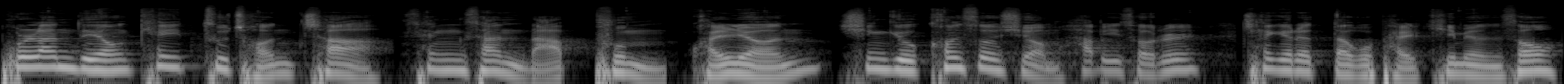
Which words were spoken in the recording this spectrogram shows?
폴란드형 K2 전차 생산 납품 관련 신규 컨소시엄 합의서를 체결했다고 밝히면서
